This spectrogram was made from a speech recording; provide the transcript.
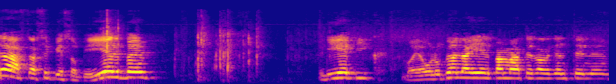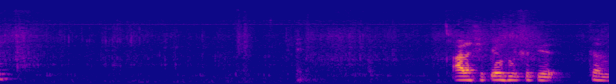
Teraz nasypię sobie yerby. Liebik, moja ulubiona yerba mate z Argentyny. Ale się pięknie sypie ten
